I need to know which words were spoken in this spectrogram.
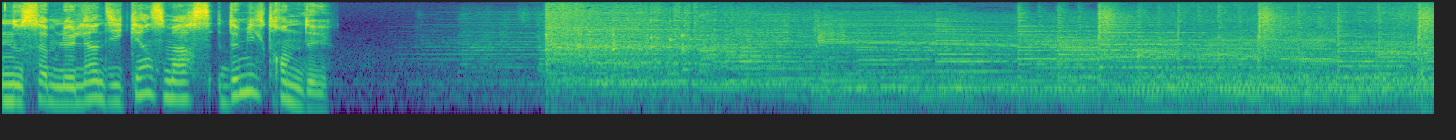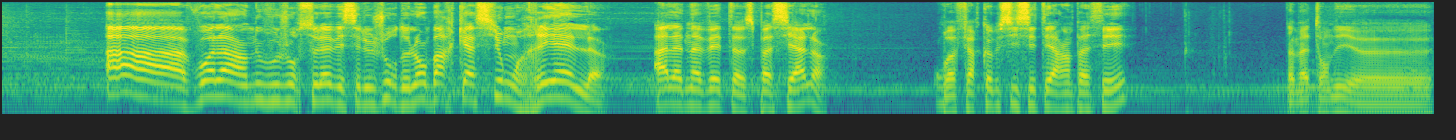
Nous sommes le lundi 15 mars 2032. Ah, voilà, un nouveau jour se lève et c'est le jour de l'embarcation réelle à la navette spatiale. On va faire comme si c'était rien passé. Non mais attendez, euh,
